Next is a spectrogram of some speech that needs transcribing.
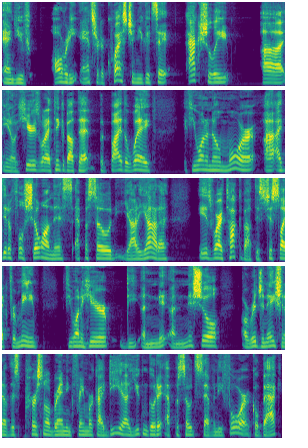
and you've already answered a question, you could say, actually, uh, you know, here's what I think about that. But by the way, if you want to know more, I, I did a full show on this episode, yada, yada, is where I talk about this. Just like for me, if you want to hear the in- initial origination of this personal branding framework idea, you can go to episode 74. Go back,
